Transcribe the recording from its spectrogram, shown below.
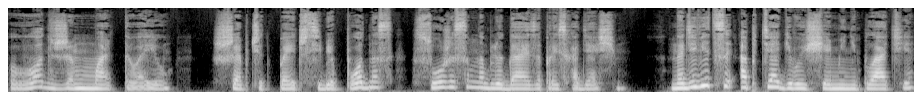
«Вот же мать твою!» — шепчет Пейдж себе под нос, с ужасом наблюдая за происходящим. На девице обтягивающее мини-платье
